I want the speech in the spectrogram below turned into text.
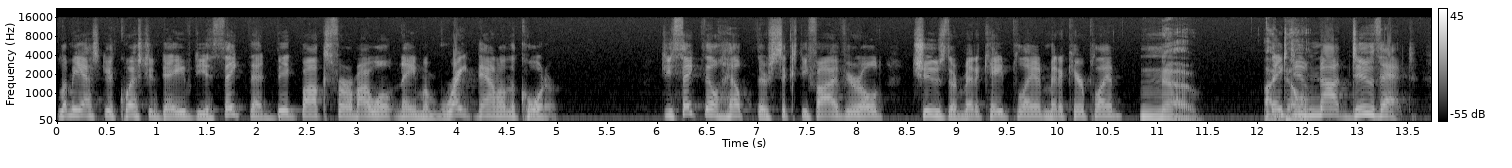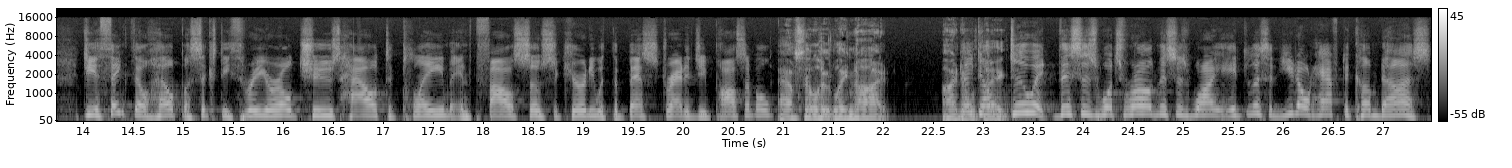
Let me ask you a question, Dave. Do you think that big box firm, I won't name them, right down on the corner, do you think they'll help their 65 year old choose their Medicaid plan, Medicare plan? No, I they don't. do not do that. Do you think they'll help a 63 year old choose how to claim and file Social Security with the best strategy possible? Absolutely not. I don't. They don't think. do it. This is what's wrong. This is why. It, listen, you don't have to come to us,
